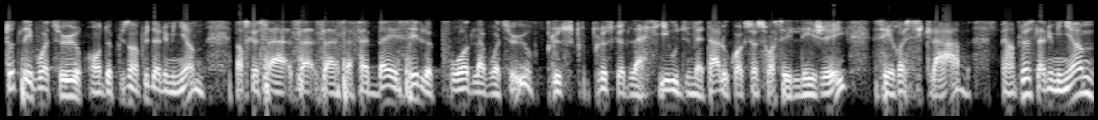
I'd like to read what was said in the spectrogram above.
Toutes les voitures ont de plus en plus d'aluminium parce que ça, ça, ça, fait baisser le poids de la voiture, plus, plus que de l'acier ou du métal ou quoi que ce soit. C'est léger, c'est recyclable. Et en plus, l'aluminium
